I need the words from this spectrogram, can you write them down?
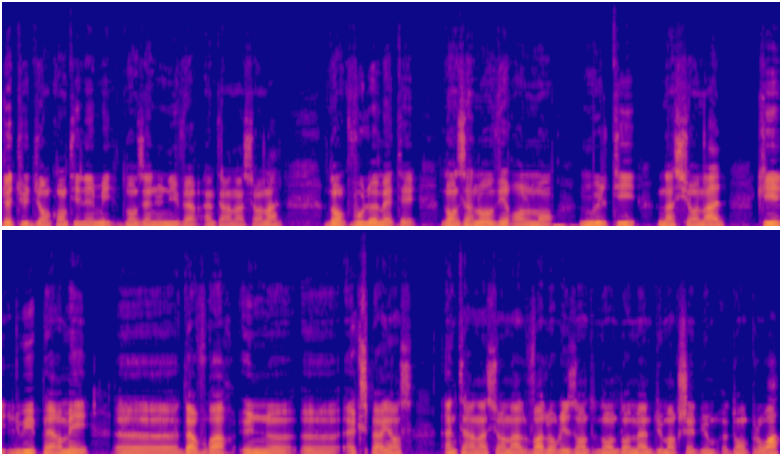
l'étudiant, quand il est mis dans un univers international, donc vous le mettez dans un environnement multinational qui lui permet euh, d'avoir une euh, expérience internationale valorisante dans le domaine du marché d'emploi,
